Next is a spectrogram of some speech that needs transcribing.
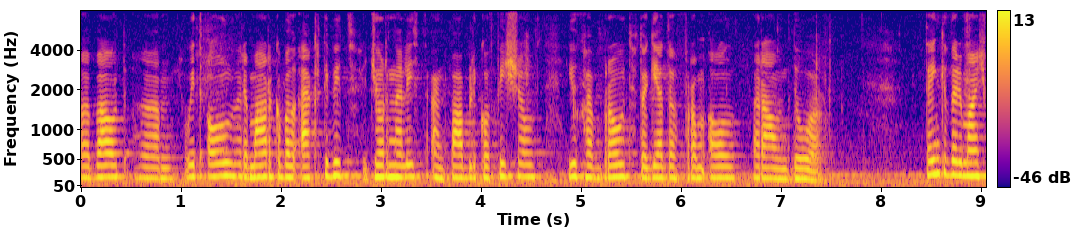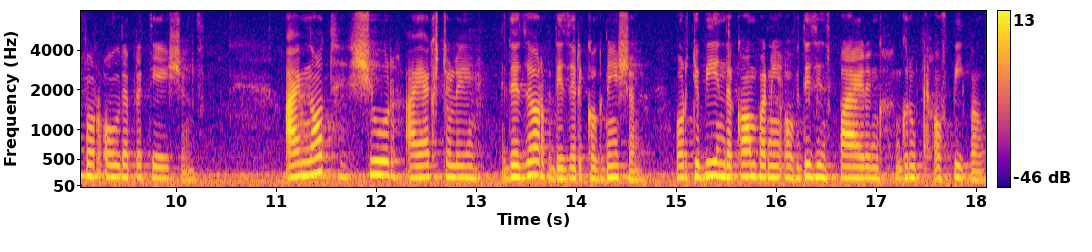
about um, with all remarkable activists, journalists, and public officials you have brought together from all around the world. Thank you very much for all the appreciations. I'm not sure I actually deserve this recognition or to be in the company of this inspiring group of people.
